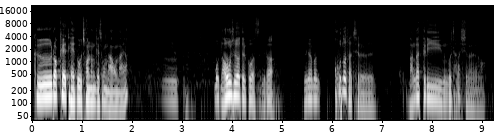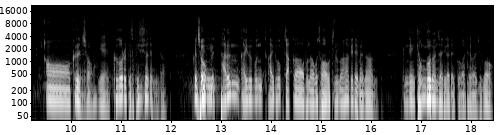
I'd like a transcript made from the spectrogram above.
그렇게 돼도 저는 계속 나오나요? 뭐 나오셔야 될 것 같습니다. 왜냐하면 코너 자체를 망가뜨리는 걸 잘하시잖아요. 어, 그렇죠. 예, 그거를 계속 해주셔야 됩니다. 그렇죠. 괜히 다른 가이드분, 가이드북 작가분하고 저하고 둘만 하게 되면은 굉장히 경건한 자리가 될 것 같아가지고.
